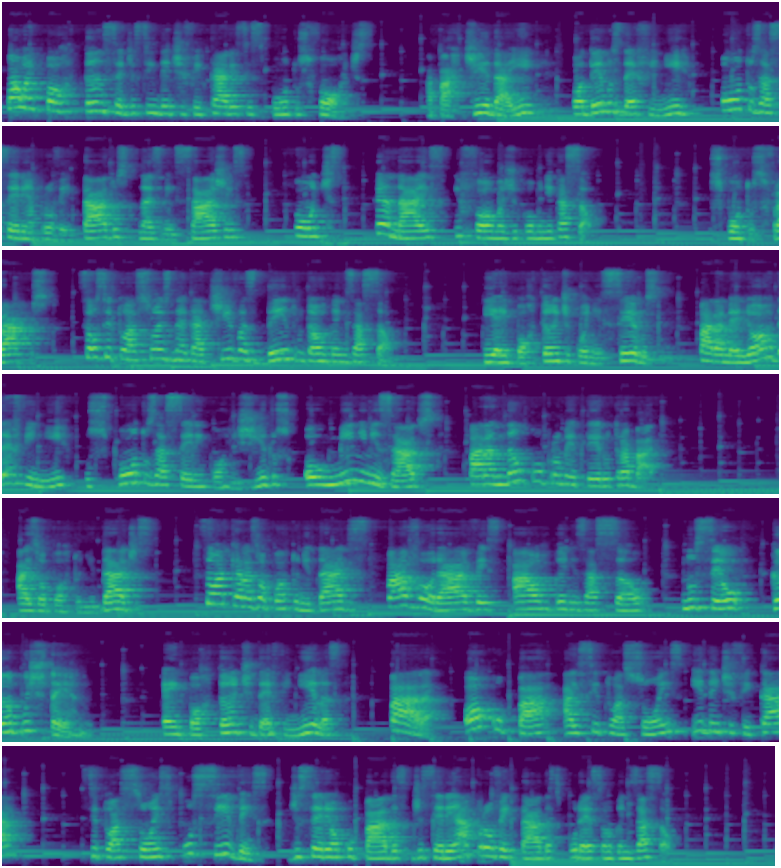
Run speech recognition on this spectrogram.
qual a importância de se identificar esses pontos fortes? A partir daí, podemos definir pontos a serem aproveitados nas mensagens, fontes, canais e formas de comunicação. Os pontos fracos são situações negativas dentro da organização. E é importante conhecê-los para melhor definir os pontos a serem corrigidos ou minimizados para não comprometer o trabalho. As oportunidades são aquelas oportunidades favoráveis à organização no seu campo externo. É importante defini-las para ocupar as situações, identificar situações possíveis de serem ocupadas, de serem aproveitadas por essa organização.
